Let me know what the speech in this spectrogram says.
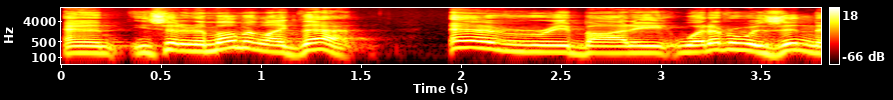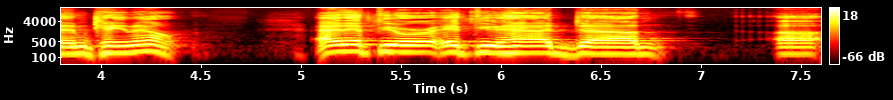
And he said, in a moment like that, everybody, whatever was in them came out. And if you're, if you had um, uh,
